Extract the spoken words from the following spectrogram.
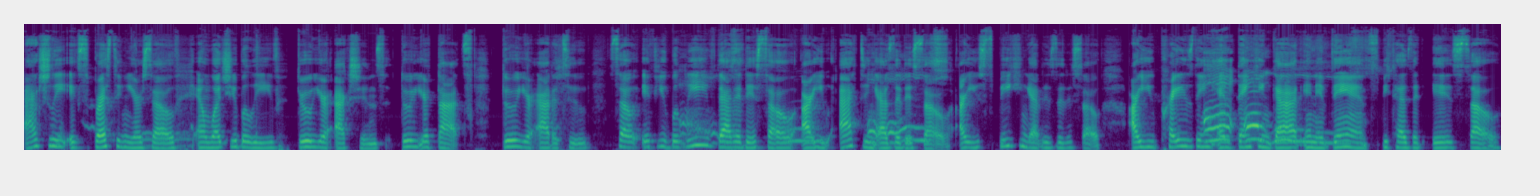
actually expressing yourself and what you believe through your actions, through your thoughts, through your attitude. So, if you believe that it is so, are you acting as it is so? Are you speaking as it is so? Are you praising and thanking God in advance because it is so?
